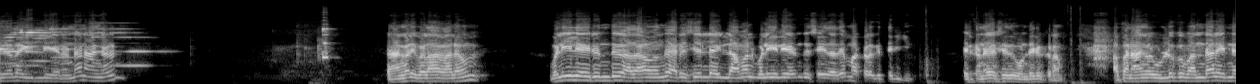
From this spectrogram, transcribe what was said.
தேவை இல்லை ஏன்னா நாங்கள் நாங்கள் இவ்வளவு காலம் வெளியில இருந்து அதாவது வந்து அரசியல்ல இல்லாமல் வெளியில இருந்து செய்ததே மக்களுக்கு தெரியும். ஏற்கனவே செய்து கொண்டிருக்கிறோம். அப்ப நாங்கள் உள்ளுக்கு வந்தால் என்ன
